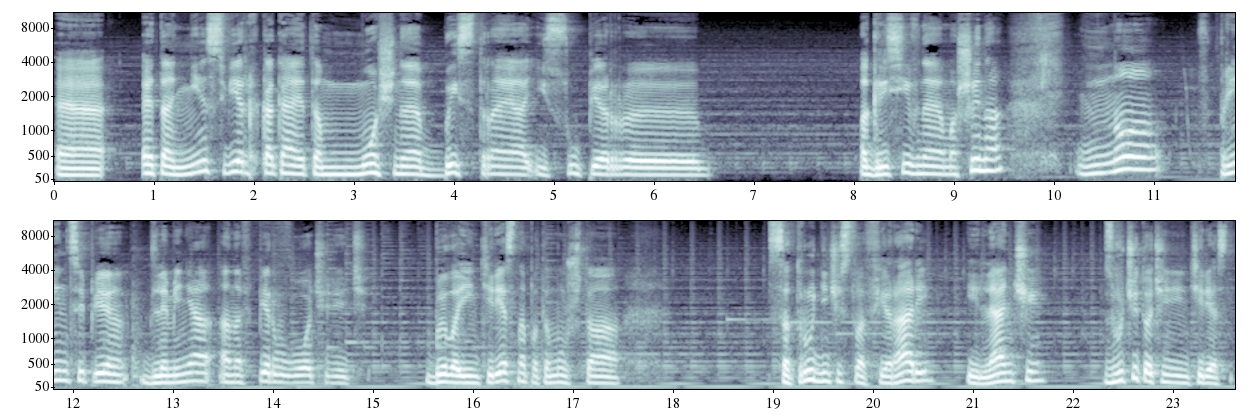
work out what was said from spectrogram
э, это не сверх какая-то мощная, быстрая и супер э, агрессивная машина, но принципе для меня она в первую очередь было интересно, потому что сотрудничество Ferrari и Лянчи звучит очень интересно.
